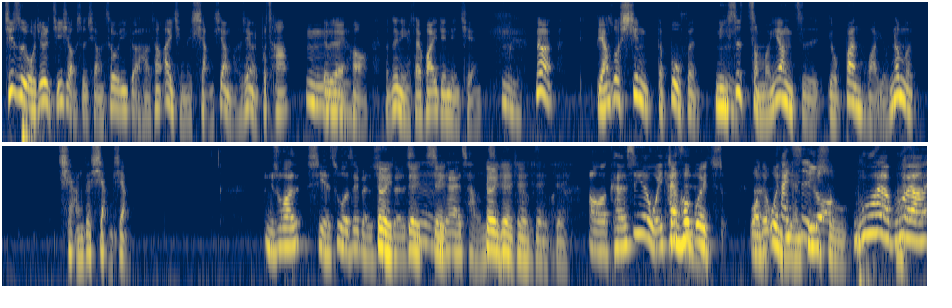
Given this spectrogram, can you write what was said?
其实我觉得几小时享受一个好像爱情的想象，好像也不差，嗯。对不对？哈、反正你才花一点点钱，嗯。那比方说性的部分，你是怎么样子有办法有那么强的想象？你说写作这本书的是性爱场景，对对对对对，哦，可能是因为我一开始会不会我的问题很低俗，不会啊，不会啊，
